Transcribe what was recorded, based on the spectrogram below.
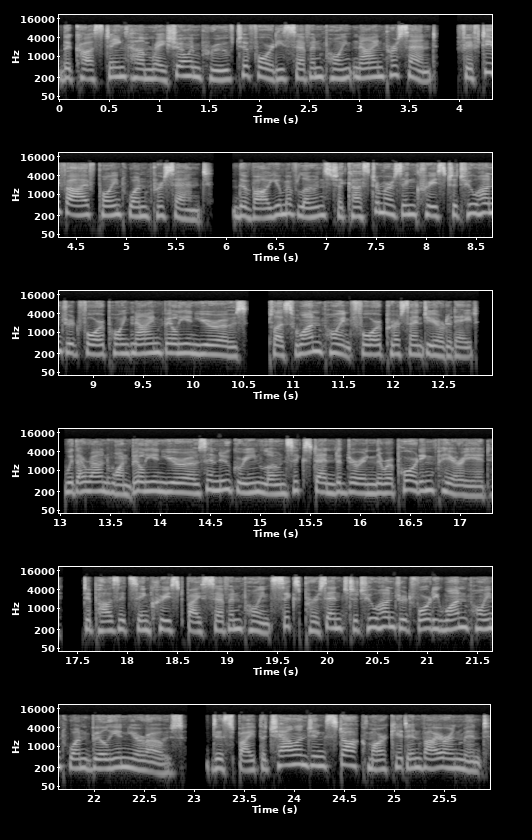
The cost-income ratio improved to 47.9%, 55.1%. The volume of loans to customers increased to 204.9 billion euros, plus 1.4% year-to-date, with around 1 billion euros in new green loans extended during the reporting period. Deposits increased by 7.6% to 241.1 billion euros. Despite the challenging stock market environment,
